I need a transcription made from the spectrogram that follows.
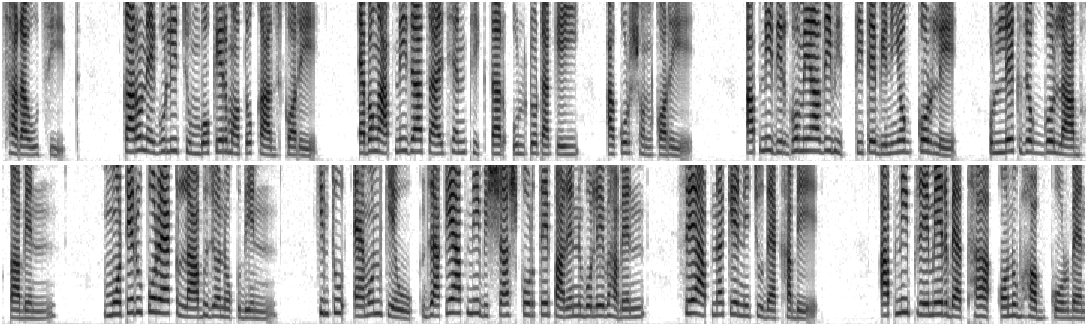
ছাড়া উচিত। কারণ এগুলি চুম্বকের মতো কাজ করে, এবং আপনি যা চাইছেন ঠিক তার উল্টোটাকেই আকর্ষণ করে। আপনি দীর্ঘমেয়াদী ভিত্তিতে বিনিয়োগ করলে উল্লেখযোগ্য লাভ পাবেন। মোটের উপর এক লাভজনক দিন। কিন্তু এমন কেউ যাকে আপনি বিশ্বাস করতে পারেন বলে ভাবেন, সে আপনাকে নিচু দেখাবে। আপনি প্রেমের ব্যথা অনুভব করবেন।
